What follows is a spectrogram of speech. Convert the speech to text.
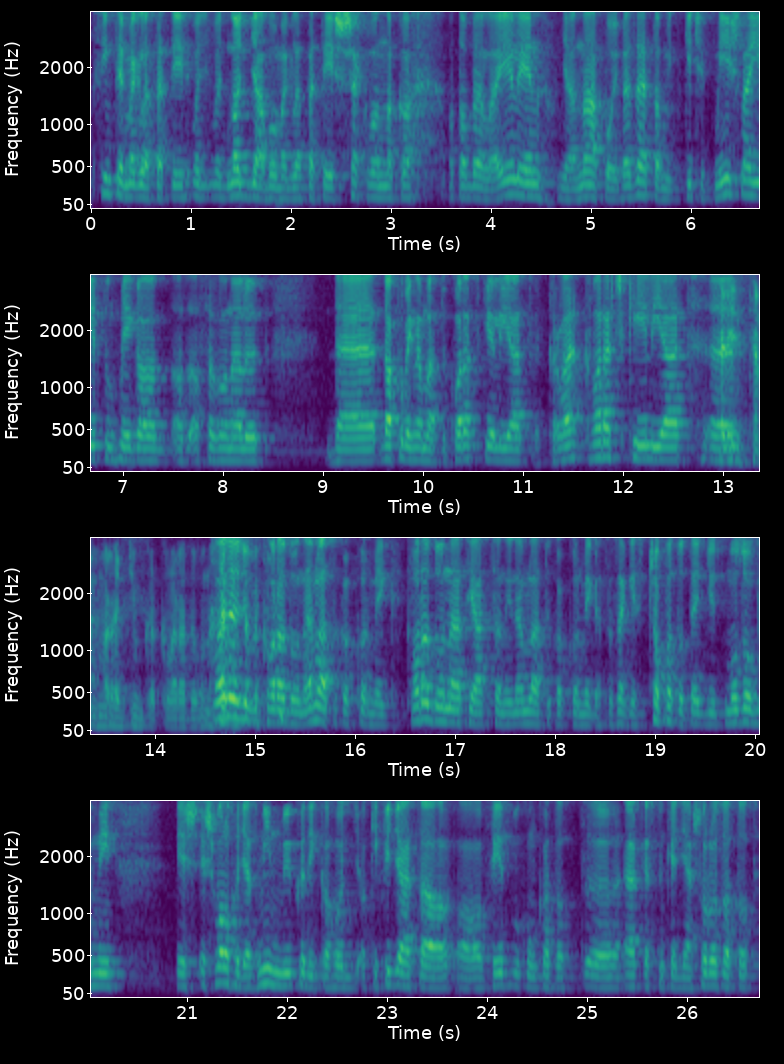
szintén meglepetés, vagy, vagy nagyjából meglepetések vannak a, a tabella élén. Ugye a Nápoly vezet, amit kicsit mi is leírtunk még a, a, a szezon előtt, de, de akkor még nem láttuk Kvarackéliát, vagy Kvaracskéliát. Szerintem maradjunk a Kvaradónál. Maradjunk a Kvaradón, nem láttuk akkor még Kvaradónát játszani, nem láttuk akkor még ezt az egész csapatot együtt mozogni, és, és valahogy ez mind működik, ahogy aki figyelte a, a Facebookunkat, ott elkezdtünk egy ilyen sorozatot,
